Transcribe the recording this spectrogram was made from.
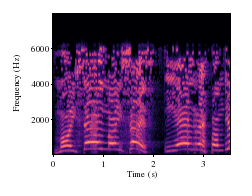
Moisés, Moisés, y él respondió.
